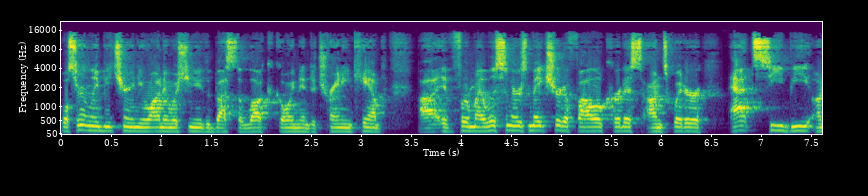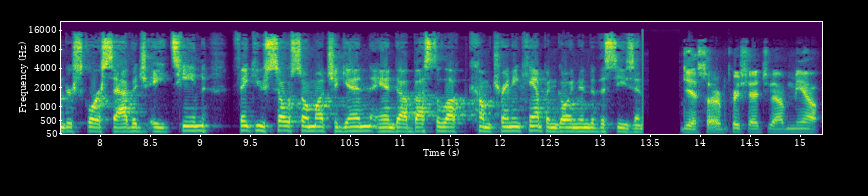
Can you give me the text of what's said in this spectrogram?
will certainly be cheering you on and wishing you the best of luck going into training camp. Uh, for my listeners, make sure to follow Curtis on Twitter at CB underscore savage 18. Thank you so, so much again, and uh, best of luck come training camp and going into the season. Yes, sir. Appreciate you having me out.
